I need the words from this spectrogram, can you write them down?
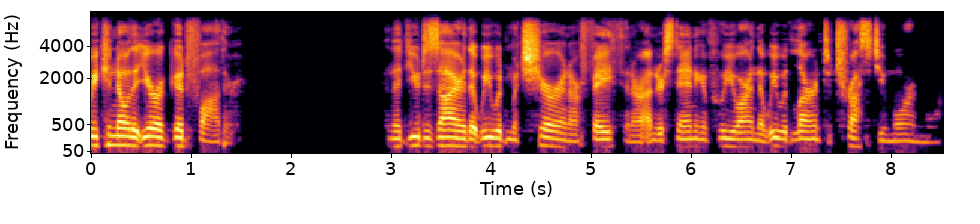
we can know that you're a good father and that you desire that we would mature in our faith and our understanding of who you are and that we would learn to trust you more and more.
